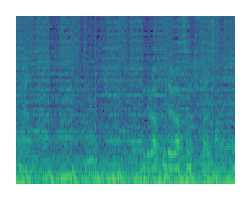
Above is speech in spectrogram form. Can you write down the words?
you know, they've got, they've got so much fuzz on it, too.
